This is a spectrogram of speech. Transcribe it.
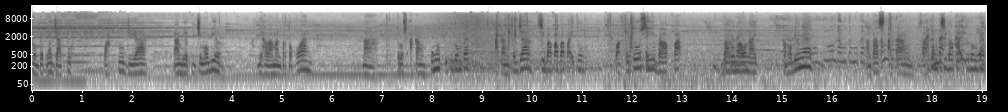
dompetnya jatuh waktu dia ngambil kunci mobil di halaman pertokoan. Nah, terus Akang pungut itu dompet. Akang kejar si bapak-bapak itu. Waktu itu si bapak baru mau naik ke mobilnya. Lantas Akang serahkan ke si bapak itu dompet.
